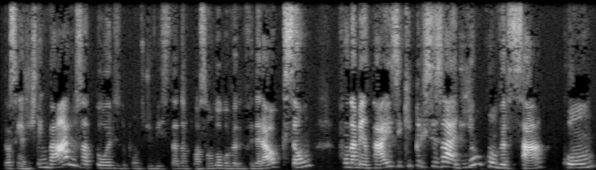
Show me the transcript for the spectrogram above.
Então, assim, a gente tem vários atores do ponto de vista da atuação do governo federal que são fundamentais e que precisariam conversar com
